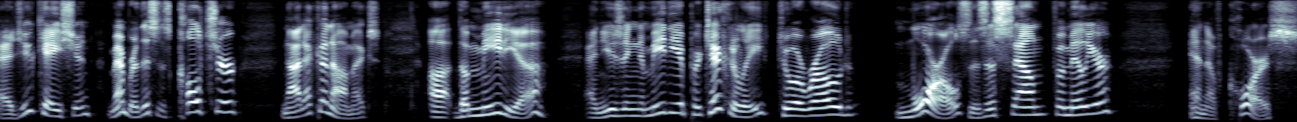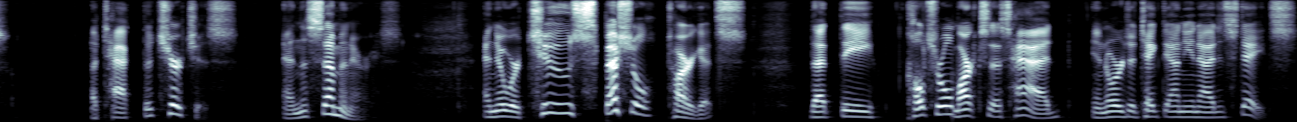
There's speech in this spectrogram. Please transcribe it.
education. Remember, this is culture, not economics. Uh, the media, and using the media particularly to erode morals. Does this sound familiar? And of course, attack the churches and the seminaries. And there were two special targets that the cultural Marxists had in order to take down the United States.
